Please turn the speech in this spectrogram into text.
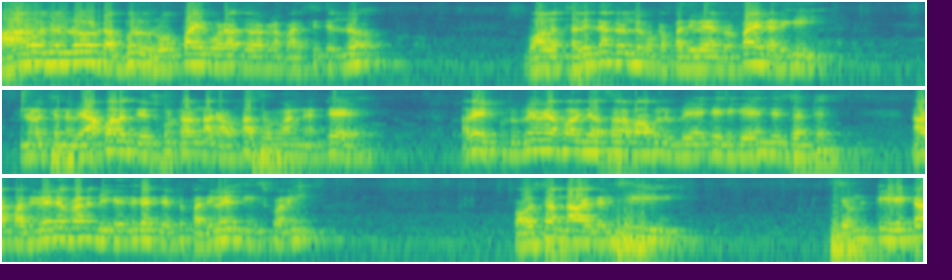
ఆ రోజుల్లో డబ్బులు రూపాయి కూడా దొరకని పరిస్థితుల్లో వాళ్ళ తల్లిదండ్రులు ఒక పదివేల రూపాయలు అడిగి నేను చిన్న వ్యాపారం చేసుకుంటాను నాకు అవకాశం ఇవ్వండి అంటే అరే ఇప్పుడు నువ్వేం వ్యాపారం చేస్తారా బాబు? నువ్వే నీకేం తెలుసు? అంటే నాకు పదివేలు ఇవ్వండి మీకు ఎందుకని చెప్పి పదివేలు తీసుకొని బహుశా నాకు తెలిసి సెవెంటీ ఎయిటా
